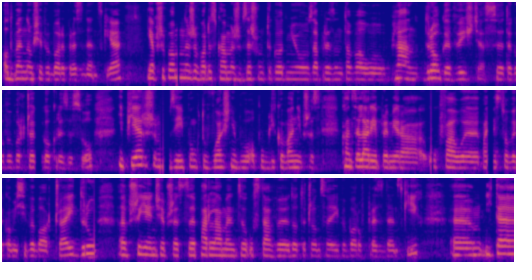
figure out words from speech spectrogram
odbędą się wybory prezydenckie. Ja przypomnę, że Władysław Kamysz w zeszłym tygodniu zaprezentował plan, drogę wyjścia z tego wyborczego kryzysu i pierwszym z jej punktów właśnie było opublikowanie przez kancelarię premiera uchwały Państwowej Komisji Wyborczej, drugim e, przyjęcie przez parlament ustawy dotyczącej wyborów prezydenckich. I te,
